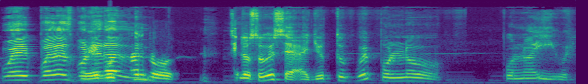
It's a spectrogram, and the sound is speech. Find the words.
Güey, puedes poner al... Si lo subes a YouTube, güey, ponlo, ponlo ahí, güey.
